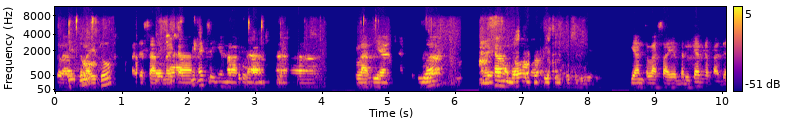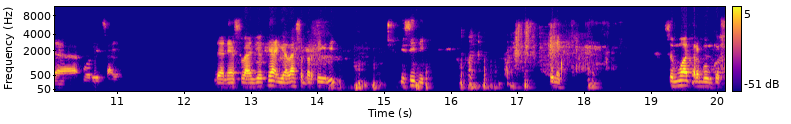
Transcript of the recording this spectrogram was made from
Setelah itu, pada saat mereka next ingin melakukan eh, pelatihan kedua, mereka membawa motif itu sendiri yang telah saya berikan kepada murid saya. Dan yang selanjutnya ialah seperti ini di sini. Ini. Semua terbungkus.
